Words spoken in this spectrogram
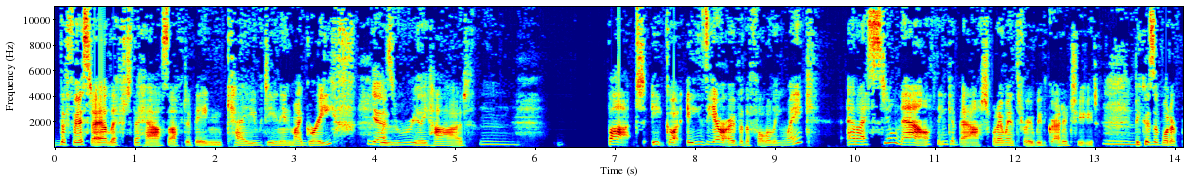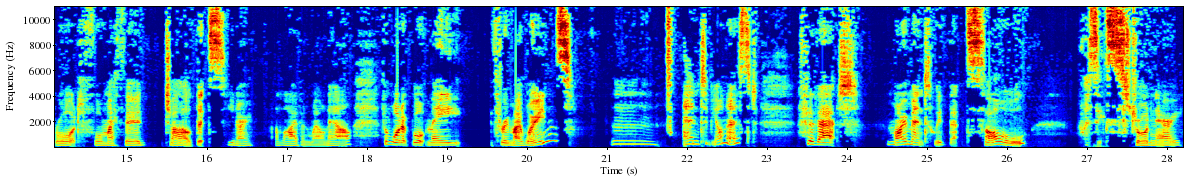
The first day I left the house after being caved in in my grief Yeah. was really hard. Mm. But it got easier over the following week. And I still now think about what I went through with gratitude Mm. because of what it brought for my third child that's, you know, alive and well now, for what it brought me through my wounds. Mm. And to be honest, for that moment with that soul was extraordinary.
